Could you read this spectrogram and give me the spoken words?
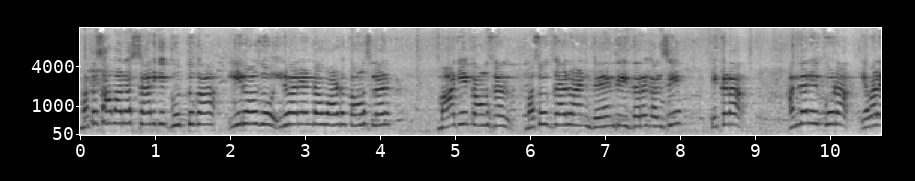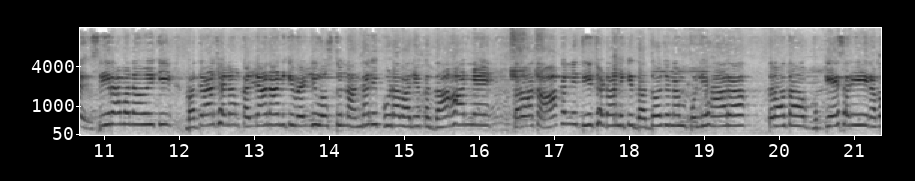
మత సామరస్యానికి గుర్తుగా ఈరోజు ఇరవై రెండో వార్డు కౌన్సిలర్ మాజీ కౌన్సిలర్ మసూద్ గారు అండ్ జయంతి ఇద్దరు కలిసి ఇక్కడ అందరికి కూడా ఎవరి శ్రీరామనవమికి భద్రాచలం కళ్యాణానికి వెళ్ళి వస్తున్న అందరికి కూడా వారి యొక్క దాహాన్ని తర్వాత ఆకలిని తీర్చడానికి దద్దోజనం పులిహార తర్వాత కేసరి రవ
